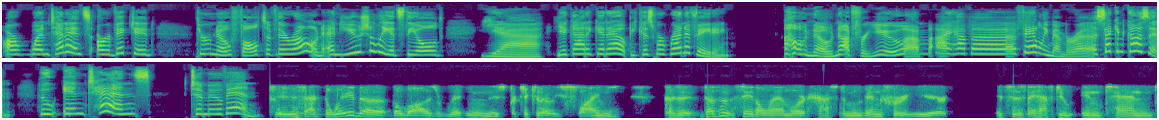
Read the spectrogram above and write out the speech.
are when tenants are evicted through no fault of their own. And usually it's the old, yeah, you got to get out because we're renovating. Oh, no, not for you. Um, I have a family member, a second cousin, who intends to move in. In fact, the way the, the law is written is particularly slimy because it doesn't say the landlord has to move in for a year. It says they have to intend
